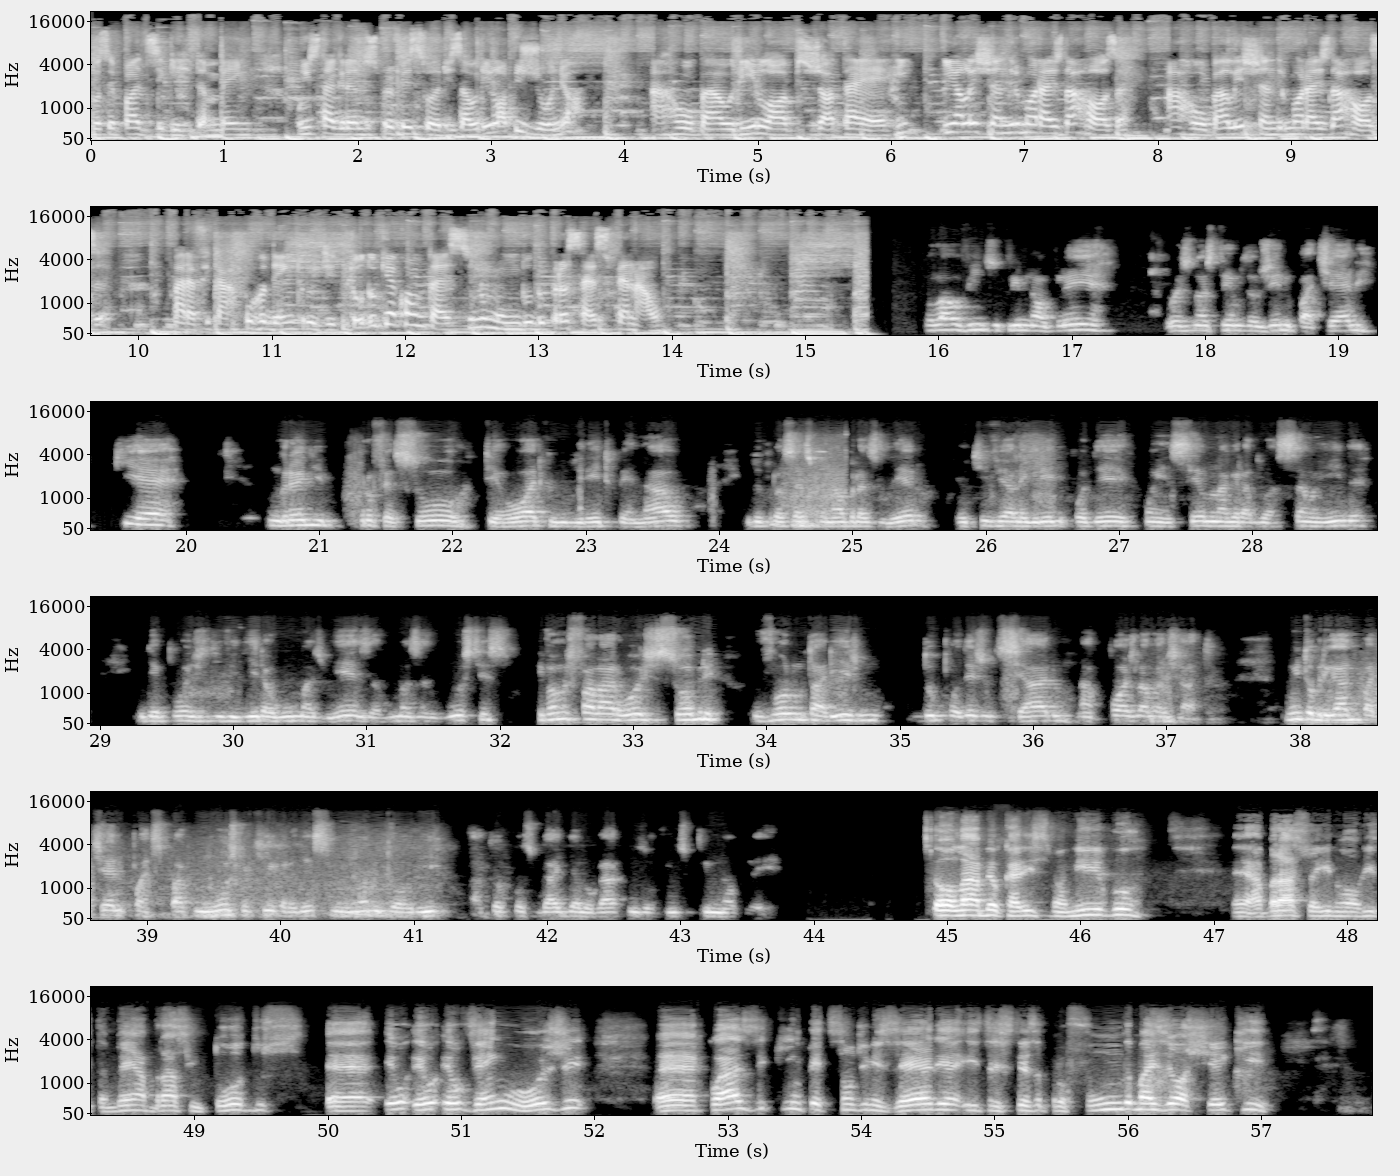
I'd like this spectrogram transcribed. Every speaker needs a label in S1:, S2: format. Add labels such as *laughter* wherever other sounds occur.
S1: Você pode seguir também o Instagram dos professores Auri Lopes Júnior, arroba Auri Lopes JR, e Alexandre Moraes da Rosa, arroba Alexandre Moraes da Rosa, para ficar por dentro de tudo o que acontece no mundo do processo penal.
S2: Olá, ouvintes do Criminal Player. Hoje nós temos Eugênio Pacelli, que é um grande professor teórico do direito penal e do processo penal brasileiro. Eu tive a alegria de poder conhecê-lo na graduação ainda depois de dividir algumas mesas, algumas angústias. E vamos falar hoje sobre o voluntarismo do Poder Judiciário na pós-Lava Jato. Muito obrigado, Pacelli, por participar conosco aqui. Agradeço no nome do Auri a tua possibilidade de dialogar com os ouvintes do Criminal Player.
S3: Olá, meu caríssimo amigo. É, abraço aí no Auri também, abraço em todos. É, eu, eu, eu, venho hoje é, quase que em petição de miséria e tristeza profunda, mas eu achei que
